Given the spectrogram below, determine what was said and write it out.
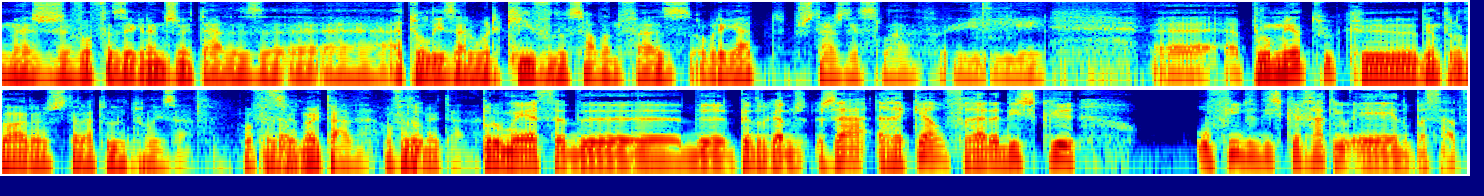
mas vou fazer grandes noitadas a, a- a atualizar o arquivo do Salon Fuzz. Obrigado por estares desse lado. E, e, ah, prometo que dentro de horas estará tudo atualizado. Vou fazer Atenção. noitada. Vou fazer noitada. Promessa de, de Pedro Ramos. Já a Raquel Ferreira diz que o filho diz que a rádio é do passado.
